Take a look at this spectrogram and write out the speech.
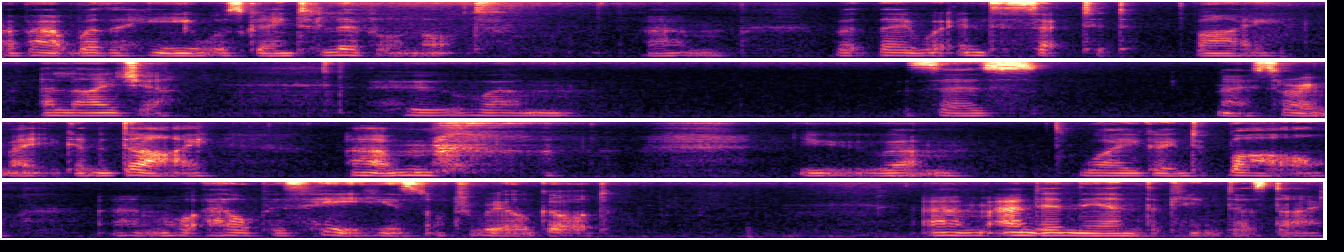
about whether he was going to live or not. but they were intercepted by Elijah, who um, says, "No, sorry, mate, you're going to die. Um, you, um, why are you going to Baal? Um, what help is he? He is not a real god." Um, and in the end, the king does die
